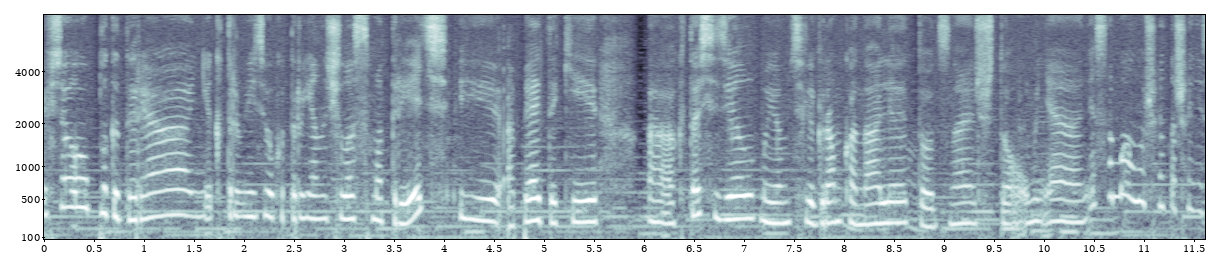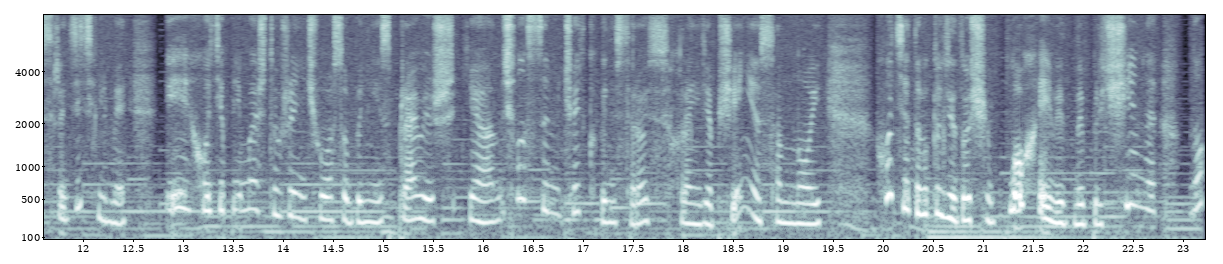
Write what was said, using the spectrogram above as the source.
И все благодаря некоторым видео, которые я начала смотреть. И опять-таки кто сидел в моем телеграм-канале, тот знает, что у меня не самые лучшие отношения с родителями, и хоть я понимаю, что уже ничего особо не исправишь, я начала замечать, как они стараются сохранить общение со мной. Хоть это выглядит очень плохо и видны причины, но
